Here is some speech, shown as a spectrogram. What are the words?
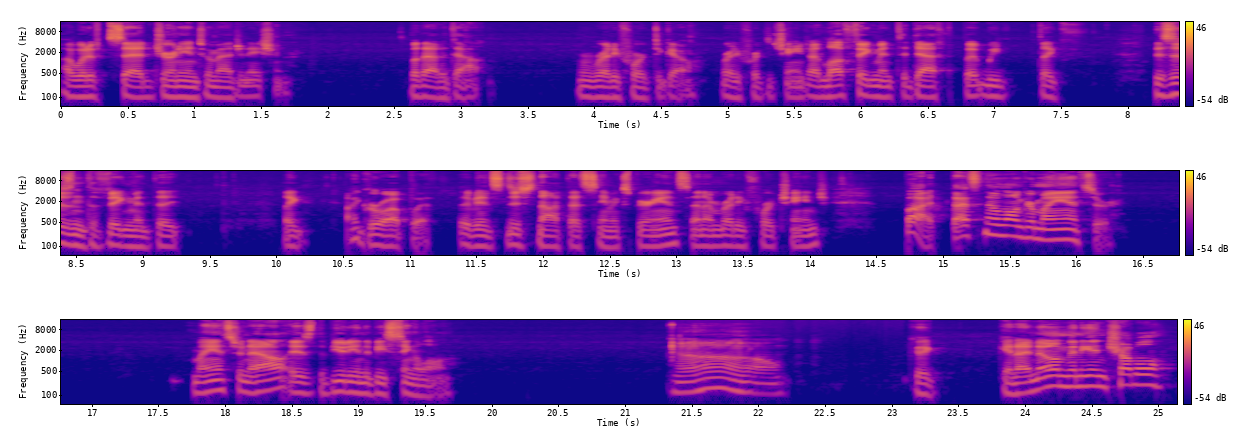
I would have said Journey into Imagination, without a doubt. We're ready for it to go. Ready for it to change. I love Figment to death, but we like this isn't the Figment that like I grew up with. I mean, it's just not that same experience, and I'm ready for a change. But that's no longer my answer. My answer now is the Beauty and the Beast sing along. Oh, Like, and I know I'm going to get in trouble.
